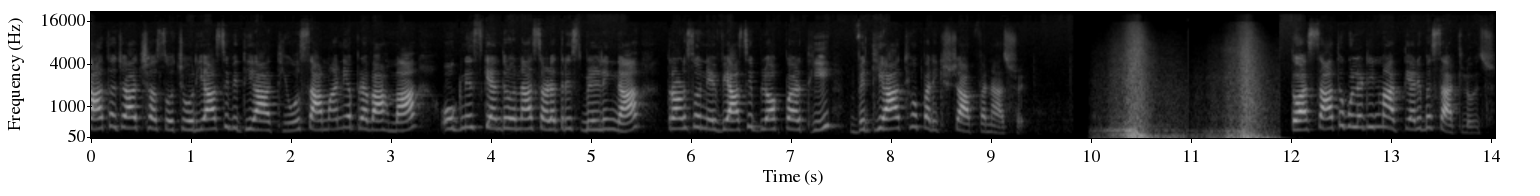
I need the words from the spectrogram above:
સાત હજાર છસો ચોર્યાસી વિદ્યાર્થીઓ સામાન્ય પ્રવાહમાં ઓગણીસ કેન્દ્રોના સડત્રીસ બિલ્ડિંગના ત્રણસો નેવ્યાસી બ્લોક પરથી વિદ્યાર્થીઓ પરીક્ષા આપવાના છે. તો આ સાત બુલેટિનમાં અત્યારે બસ આટલું જ.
